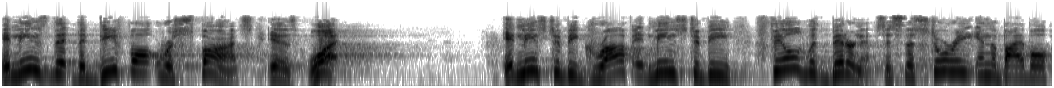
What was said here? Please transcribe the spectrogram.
It means that the default response is what? It means to be gruff. It means to be filled with bitterness. It's the story in the Bible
